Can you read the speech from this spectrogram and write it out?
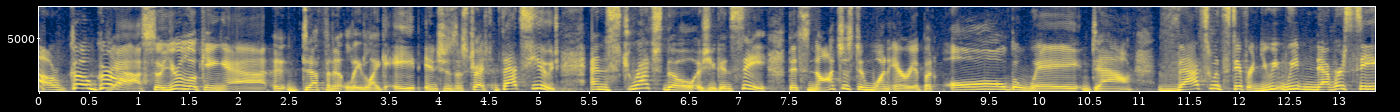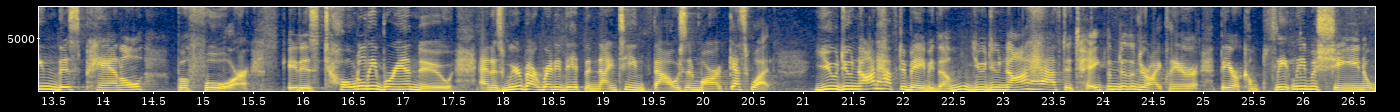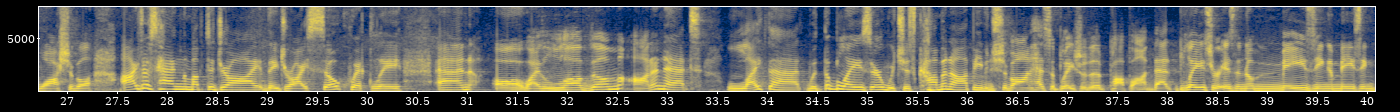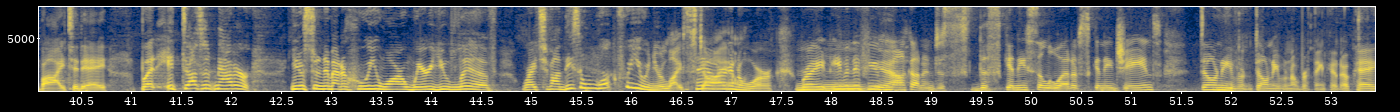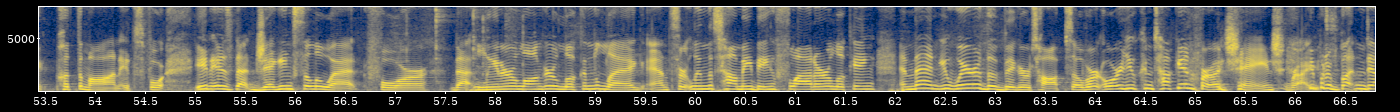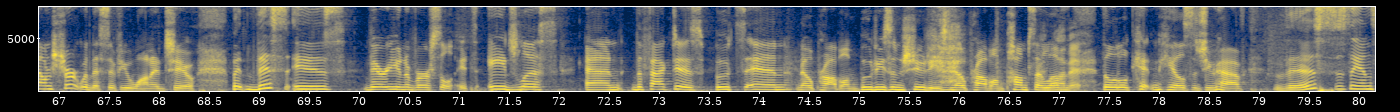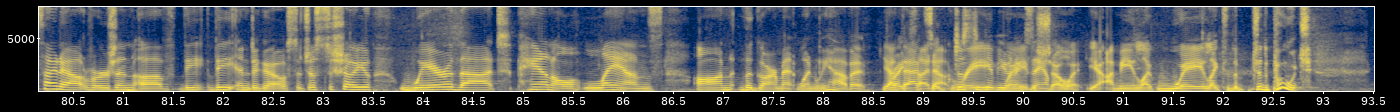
Oh, go girl. Yeah, so you're looking at uh, definitely like eight inches of stretch. That's huge. And stretch though, as you can see, that's not just in one area, but all the way down. That's what's different. You, we've never seen this panel before. It is totally brand new. And as we're about ready to hit the 19,000 mark, guess what? You do not have to baby them. You do not have to take them to the dry cleaner. They are completely machine washable. I just hang them up to dry. They dry so quickly. And oh, I love them on a net like that with the blazer, which is coming up. Even Shivan has a blazer to pop on. That blazer is an amazing, amazing buy today. But it doesn't matter. You know, so no matter who you are, where you live, right, Shivan, these will work for you in your lifestyle. They are gonna work, right? Mm -hmm. Even if you've yeah. not gotten into the skinny silhouette of skinny jeans, don't even don't even overthink it okay put them on it's for it is that jegging silhouette for that leaner longer look in the leg and certainly in the tummy being flatter looking and then you wear the bigger tops over it or you can tuck in for a change right you put a button down shirt with this if you wanted to but this is very universal it's ageless and the fact is, boots in, no problem. Booties and shooties, yeah. no problem. Pumps, I, I love, love the little kitten heels that you have. This is the inside out version of the, the Indigo. So just to show you where that panel lands on the garment when we have it yeah, right that's side a out. Great just to give you way an example. To show it. Yeah, I mean like way like to the to the pooch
